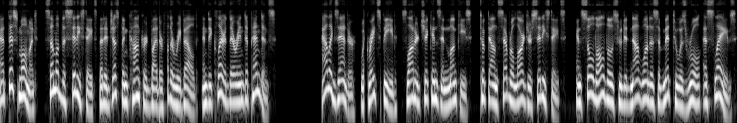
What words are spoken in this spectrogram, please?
At this moment, some of the city-states that had just been conquered by their father rebelled and declared their independence. Alexander, with great speed, slaughtered chickens and monkeys, took down several larger city-states, and sold all those who did not want to submit to his rule as slaves.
